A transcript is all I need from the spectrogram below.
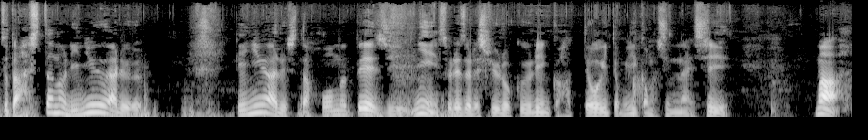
ちょっと明日のリニューアルリニューアルしたホームページにそれぞれ収録リンク貼っておいてもいいかもしれないし、まあ、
